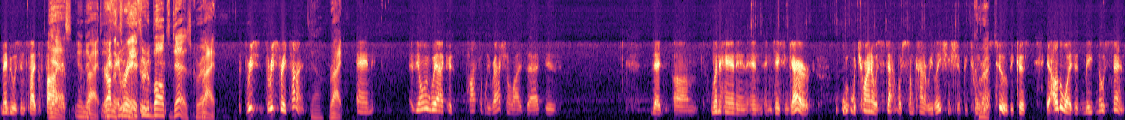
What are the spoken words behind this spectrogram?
maybe it was inside the five. Yes, And they, right. They, They're on the they- three. They threw the ball to Dez, correct? Right, Three three straight times. Yeah. right. And the only way I could possibly rationalize that is that um, Linehan and, and, and Jason Garrett w- were trying to establish some kind of relationship between Correct. those two because otherwise it made no sense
